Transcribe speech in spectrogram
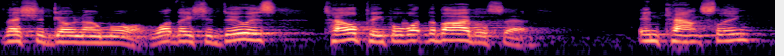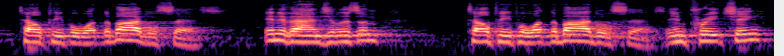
They should go no more. What they should do is tell people what the Bible says. In counseling, tell people what the Bible says. In evangelism, tell people what the Bible says. In preaching,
